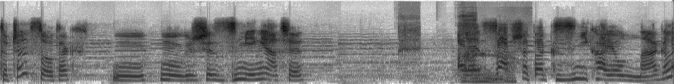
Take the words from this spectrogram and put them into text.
To często tak mm, mówisz, że zmieniacie. Ale A, zawsze tak znikają nagle?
